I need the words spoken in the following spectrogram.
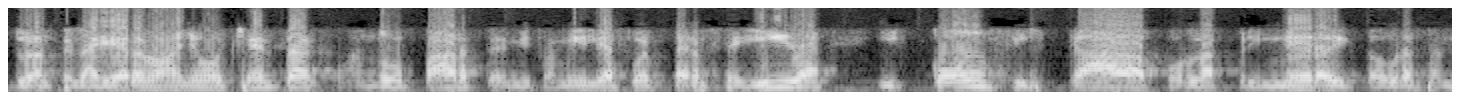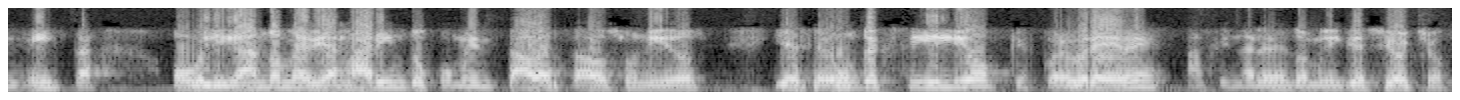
durante la guerra de los años 80, cuando parte de mi familia fue perseguida y confiscada por la primera dictadura sandinista, obligándome a viajar indocumentado a Estados Unidos, y el segundo exilio, que fue breve, a finales del 2018,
